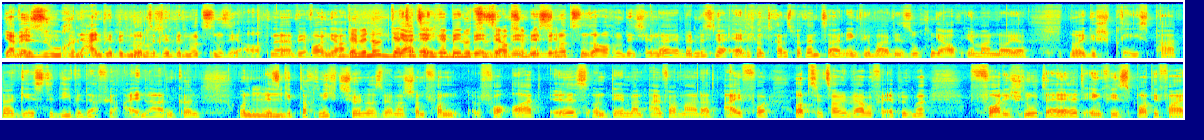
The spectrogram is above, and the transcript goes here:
Ja, wir, besuchen. Nein, wir benutzen, wir benutzen sie auch. Ne? Wir wollen ja. Wir benutzen, ja, ja, tatsächlich, wir, wir benutzen wir, sie auch so ein bisschen. Wir benutzen sie auch ein bisschen. Ne? Wir müssen ja ehrlich und transparent sein, irgendwie, weil wir suchen ja auch immer neue, neue Gesprächspartner, Gäste, die wir dafür einladen können. Und mhm. es gibt doch nichts Schöneres, wenn man schon von vor Ort ist und denen man einfach mal das iPhone, ups, jetzt habe ich Werbung für Apple gemacht, vor die Schnute hält, irgendwie Spotify,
